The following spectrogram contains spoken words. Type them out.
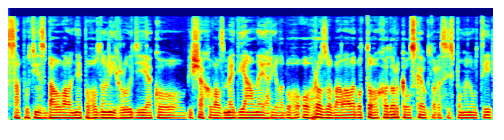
sa Putin zbavoval nepohodlných ľudí, ako vyšachoval z mediálnej hry, lebo ho ohrozoval, alebo toho Chodorkovského, ktoré si spomenul ty,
